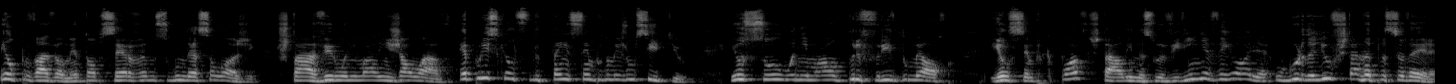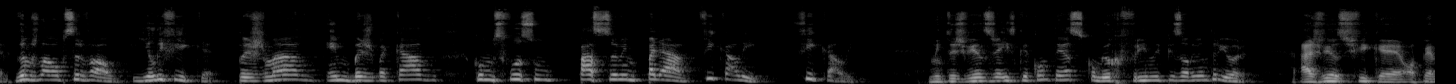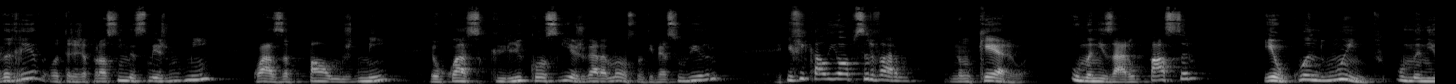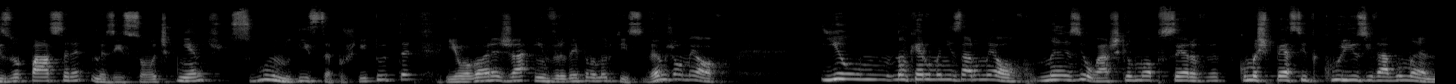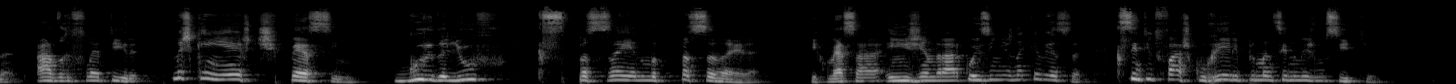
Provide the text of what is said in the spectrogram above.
Ele provavelmente observa-me segundo essa lógica. Está a ver um animal enjaulado. É por isso que ele se detém sempre no mesmo sítio. Eu sou o animal preferido do melro. Ele, sempre que pode, está ali na sua vidinha, vê, olha, o gordalhufo está na passadeira. Vamos lá observá-lo. E ali fica pasmado, embasbacado, como se fosse um pássaro empalhado. Fica ali, fica ali. Muitas vezes é isso que acontece, como eu referi no episódio anterior. Às vezes fica ao pé da rede, outras aproxima-se mesmo de mim, quase a palmos de mim. Eu quase que lhe conseguia jogar a mão se não tivesse o vidro. E fica ali a observar-me. Não quero humanizar o pássaro, eu, quando muito, humanizo a pássara, mas isso são outros 500, segundo disse a prostituta, e eu agora já enverdei pela marotice. Vamos ao meorro. E eu não quero humanizar o meorro, mas eu acho que ele me observa com uma espécie de curiosidade humana. Há de refletir, mas quem é este espécime gordalhufo que se passeia numa passadeira? E começa a engendrar coisinhas na cabeça. Que sentido faz correr e permanecer no mesmo sítio?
